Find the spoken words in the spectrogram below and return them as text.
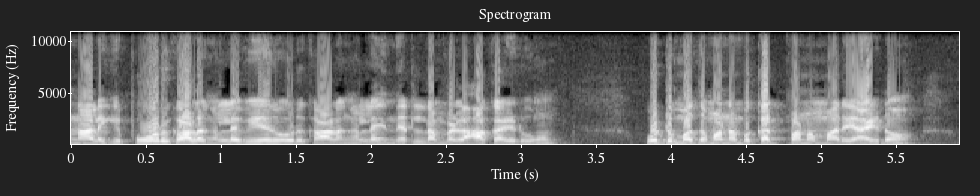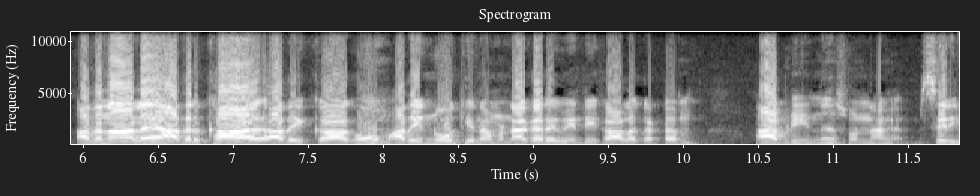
நாளைக்கு போர் காலங்களில் வேறு ஒரு காலங்களில் இந்த இடத்துல நம்ம லாக் ஆகிடுவோம் ஒட்டுமொத்தமாக நம்ம கட் பண்ண மாதிரி ஆகிடும் அதனால் அதற்காக அதைக்காகவும் அதை நோக்கி நம்ம நகர வேண்டிய காலகட்டம் அப்படின்னு சொன்னாங்க. சரி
